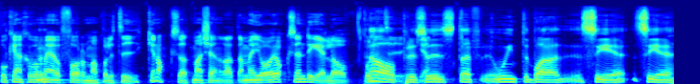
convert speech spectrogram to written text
Och kanske vara med och forma politiken också. Att man känner att "Ja, men jag är också en del av politiken. Ja, precis. Och inte bara se, se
